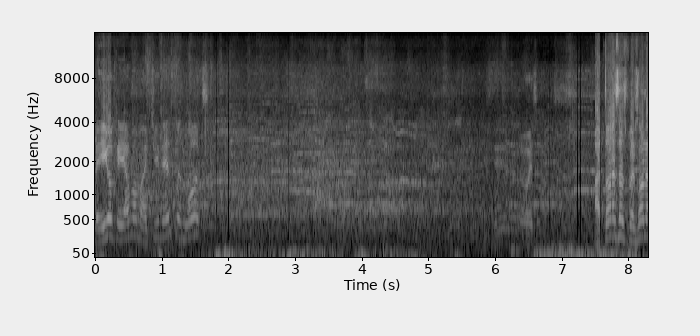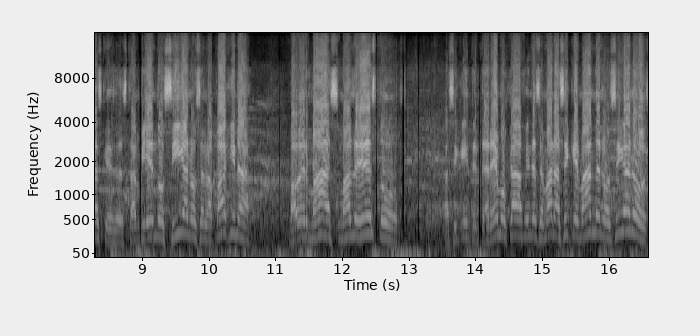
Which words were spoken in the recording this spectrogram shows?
Te digo que llama machín esto el bots. A todas esas personas que se están viendo, síganos en la página. Va a haber más, más de esto. Así que intentaremos cada fin de semana. Así que mándenos, síganos.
